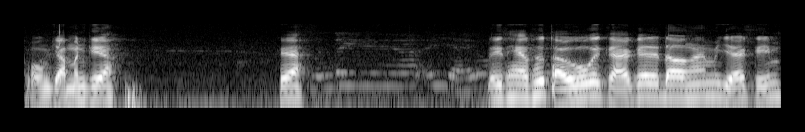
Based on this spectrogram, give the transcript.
Bột chậm bên kia kia đi theo thứ tự của cái kệ, cái đơn á, mới dễ kiểm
